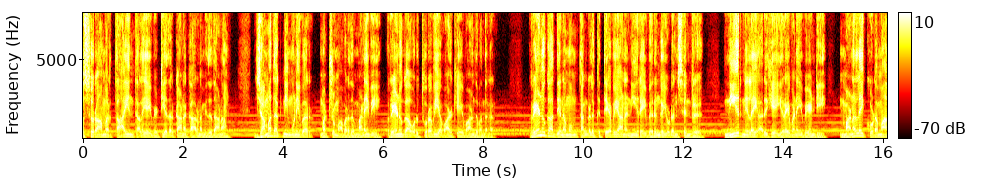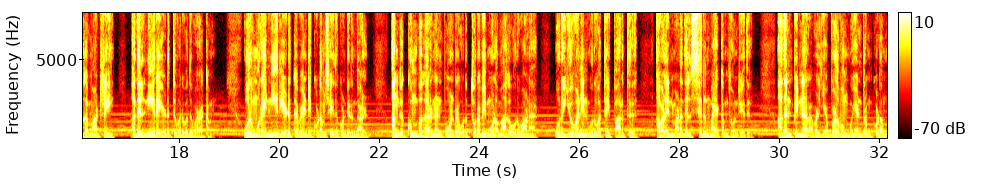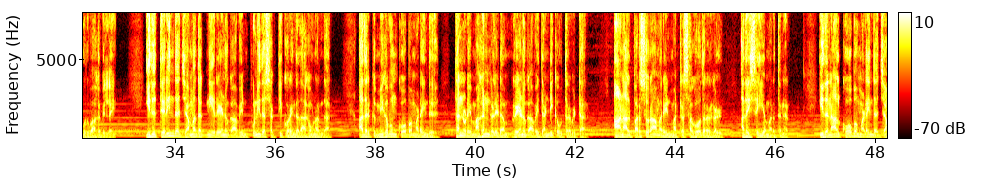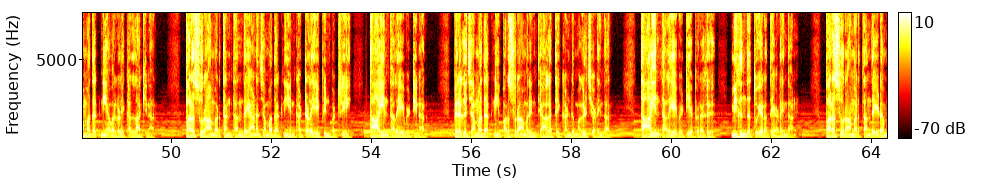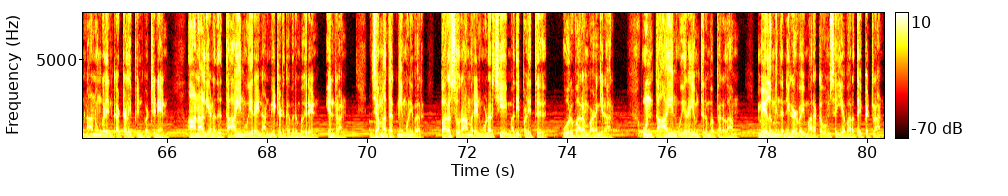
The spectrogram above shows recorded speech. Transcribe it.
பரசுராமர் தாயின் தலையை வெட்டியதற்கான காரணம் இதுதானா? ஜமதக்னி முனிவர் மற்றும் அவரது மனைவி ரேணுகா ஒரு துறவிய வாழ்க்கையை வாழ்ந்து வந்தனர். ரேணுகா தினமும் தங்களுக்கு தேவையான நீரை வெறுங்கையுடன் சென்று நீர்நிலை அருகே இறைவனை வேண்டி மணலை குடமாக மாற்றி அதில் நீரை எடுத்து வருவது வழக்கம். ஒரு முறை நீர் எடுக்க வேண்டி குடம் செய்து கொண்டிருந்தாள். அங்கு கும்பகர்ணன் போன்ற ஒரு துறவி மூலமாக உருவான ஒரு யுவனின் உருவத்தை பார்த்து அவளின் மனதில் சிறு மயக்கம் தோன்றியது. அதன் பின்னர் அவள் எவ்வளவும் முயன்றும் குடம் உருவாகவில்லை. இது தெரிந்த ஜமதக்னி ரேணுகாவின் புனித சக்தி குறைந்ததாக உணர்ந்தார். அதற்கு மிகவும் கோபம் அடைந்து தன்னுடைய மகன்களிடம் ரேணுகாவை தண்டிக்க உத்தரவிட்டார். ஆனால் பரசுராமரின் மற்ற சகோதரர்கள் அதை செய்ய மறுத்தனர். இதனால் கோபமடைந்த ஜமதக்னி அவர்களை கல்லாக்கினார். பரசுராமர் தன் தந்தையான ஜமதக்னியின் கட்டளையை பின்பற்றி தாயின் தலையை வெட்டினார். பிறகு ஜமதக்னி பரசுராமரின் தியாகத்தைக் கண்டு மகிழ்ச்சி அடைந்தார் தாயின் தலையை வெட்டிய பிறகு மிகுந்த துயரத்தை அடைந்தான். பரசுராமர் தந்தையிடம் நான் உங்களின் கட்டளை பின்பற்றினேன். ஆனால் எனது தாயின் உயிரை நான் மீட்டெடுக்க விரும்புகிறேன் என்றான். ஜமதக்னி முனிவர் பரசுராமரின் உணர்ச்சியை மதிப்பளித்து ஒரு வரம் வழங்கினார். உன் தாயின் உயிரையும் திரும்பப் பெறலாம். மேலும் இந்த நிகழ்வை மறக்கவும் செய்ய வரத்தை பெற்றான்.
